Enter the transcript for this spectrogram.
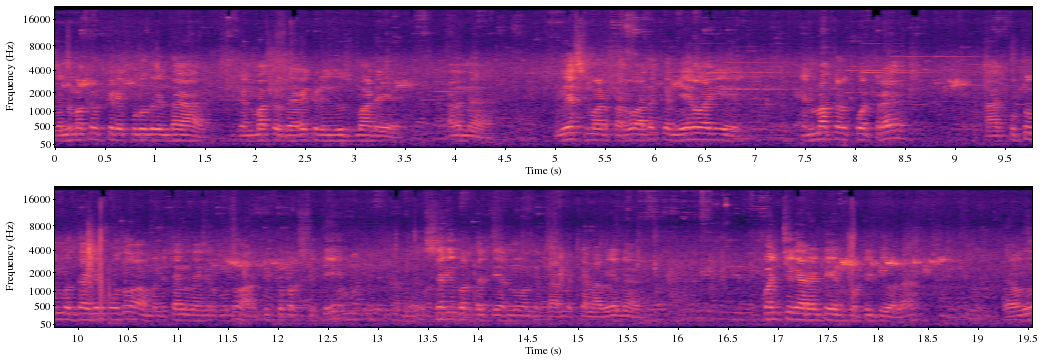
ಗಂಡು ಮಕ್ಕಳ ಕಡೆ ಕೊಡೋದ್ರಿಂದ ಗಂಡು ಮಕ್ಕಳು ಬೇರೆ ಕಡೆ ಯೂಸ್ ಮಾಡಿ ಅದನ್ನು ವೇಸ್ಟ್ ಮಾಡ್ತಾರೋ, ಅದಕ್ಕೆ ನೇರವಾಗಿ ಹೆಣ್ಮಕ್ಳು ಕೊಟ್ಟರೆ ಆ ಕುಟುಂಬದ್ದಾಗಿರ್ಬೋದು, ಆ ಮನೆತನದಾಗಿರ್ಬೋದು ಆರ್ಥಿಕ ಪರಿಸ್ಥಿತಿ ಸರಿ ಬರ್ತೈತಿ ಅನ್ನೋ ಒಂದು ಕಾರಣಕ್ಕೆ ನಾವೇನು ಪಂಚ್ ಗ್ಯಾರಂಟಿ ಏನು ಕೊಟ್ಟಿದ್ದೀವಲ್ಲ? ಯಾವುದು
